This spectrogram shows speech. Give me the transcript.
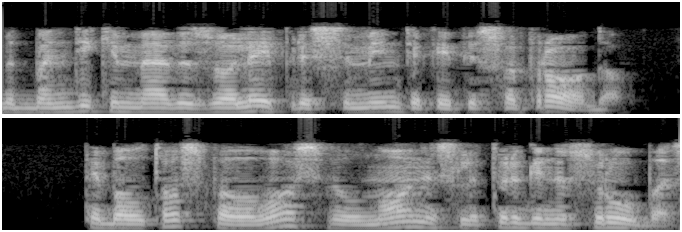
bet bandykime vizualiai prisiminti, kaip jis atrodo. Tai baltos spalvos vilnonis liturginis rūbas,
